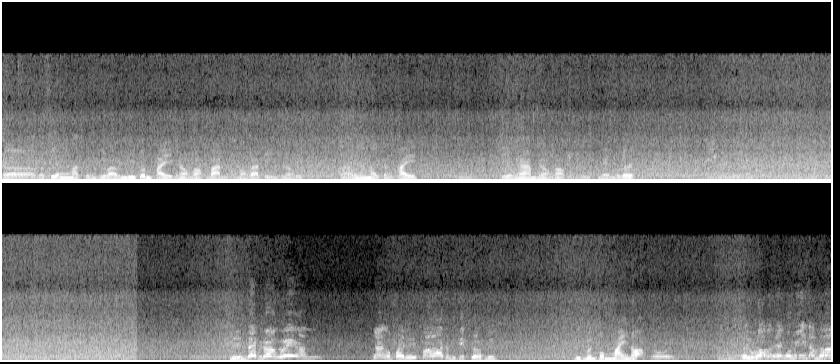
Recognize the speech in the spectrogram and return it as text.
ก็บะเที่ยงมากตรงที่ว่ามีต้นไผ่พี่น้องเนาะบ้านของน้องราตรีพี่น้องเลยอ่ามีไม้กังไผ่เกี่ยวงามพี่น้องเนาะแม่นหมดเลยดินได้พี่น้องเอ้ยอัน ย่างออกไปนี่ป้าจำสิติดเกือบนี่ดินบนผมไหม้เนาะโดยเรื่องครัวมันแห้งบ่มีซ้ำเนาะ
